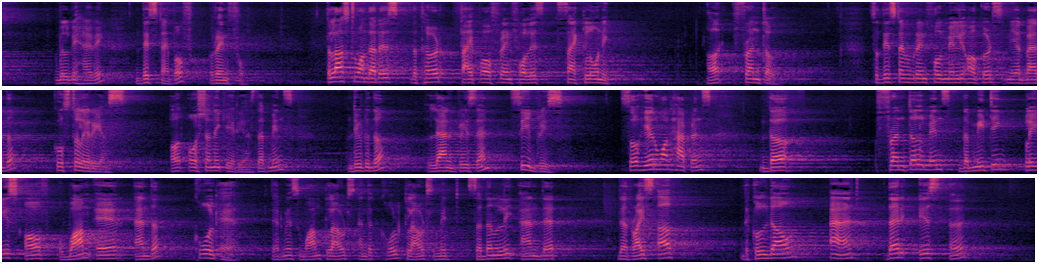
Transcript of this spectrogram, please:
will be having this type of rainfall. The last one that is the third type of rainfall is cyclonic or frontal. So, this type of rainfall mainly occurs nearby the coastal areas or oceanic areas that means due to the land breeze and sea breeze. So, here what happens the frontal means the meeting place of warm air and the cold air that means warm clouds and the cold clouds meet suddenly and that they rise up, they cool down and there is a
